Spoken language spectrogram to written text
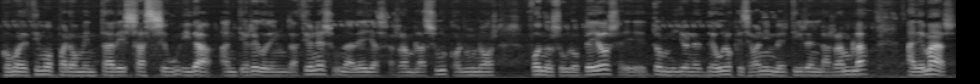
como decimos, para aumentar esa seguridad ante riesgo de inundaciones, una de ellas Rambla Sur, con unos fondos europeos, eh, dos millones de euros que se van a invertir en la Rambla, además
